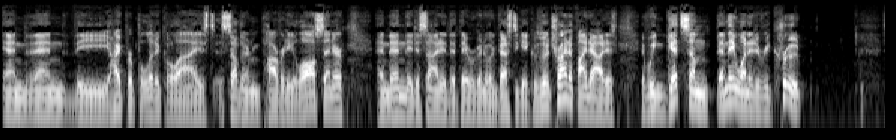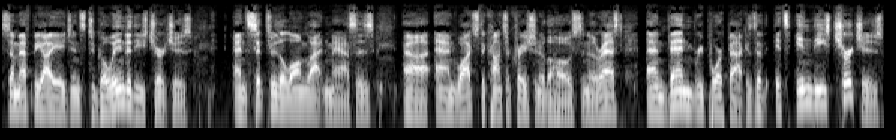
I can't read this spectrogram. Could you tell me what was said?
and then the hyper politicalized Southern Poverty Law Center, and then they decided that they were going to investigate because what they're trying to find out is if we can get some. Then they wanted to recruit some FBI agents to go into these churches and sit through the long Latin masses uh, and watch the consecration of the host and the rest, and then report back. Is that It's in these churches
